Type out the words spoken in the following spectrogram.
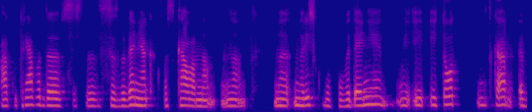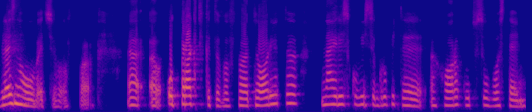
ако трябва да се създаде някаква скала на, на на, на рисково поведение и, и то така е влезнало вече в, а, а, от практиката в а, теорията. Най-рискови са групите хора, които са овластени.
